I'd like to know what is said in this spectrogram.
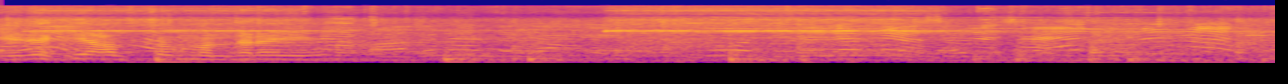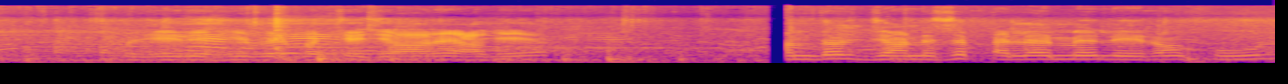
ये देखिए आप शंभू मंदिर है ये। तो ये देखिए, मेरे बच्चे जा रहे हैं आगे। अंदर जाने से पहले मैं ले रहा हूँ फूल।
